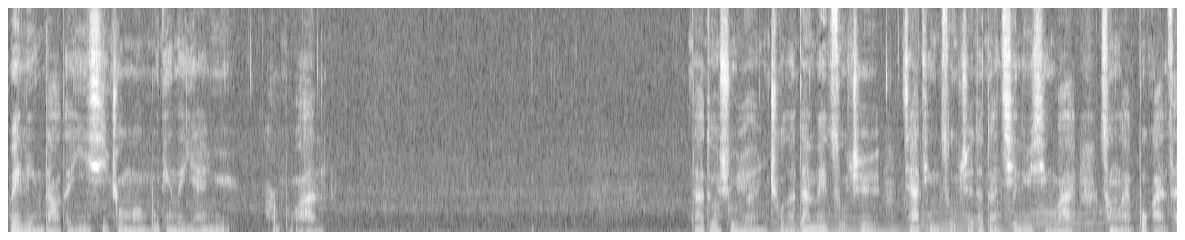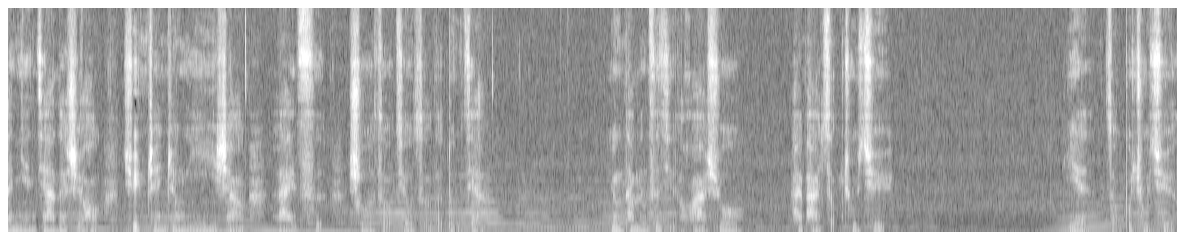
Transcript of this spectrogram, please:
为领导的一席捉摸不定的言语而不安。大多数人除了单位组织、家庭组织的短期旅行外，从来不敢在年假的时候去真正意义上来次说走就走的度假。用他们自己的话说，害怕走出去，也走不出去了。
